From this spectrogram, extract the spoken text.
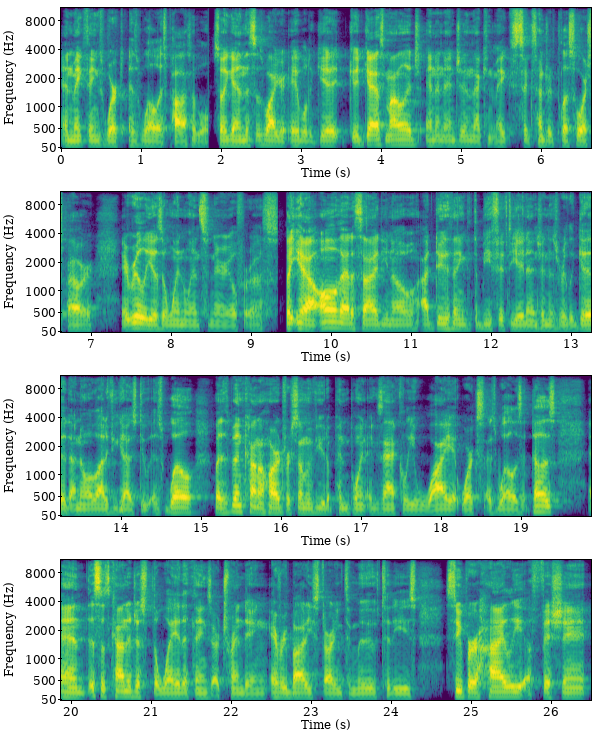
and make things work as well as possible. So again, this is why you're able to get good gas mileage and an engine that can make 600 plus horsepower. It really is a win-win scenario for us. But yeah, all that aside, you know, I do think that the B58 engine is really good. I know a lot of you guys do as well, but it's been kind of hard for some of you to pinpoint exactly why it works as well as it does. And this is kind of just the way that things are trending. Everybody's starting to move to these super highly efficient,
